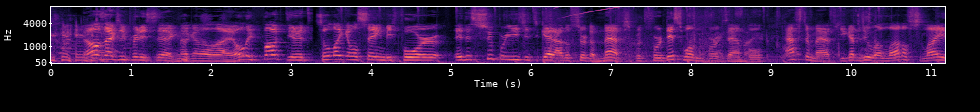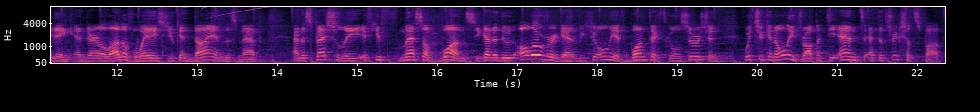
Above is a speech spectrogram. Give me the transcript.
That was actually pretty sick, not gonna lie. Holy fuck, dude! So like I was saying before, it is super easy to get out of certain maps, but for this one, for example, Aftermath, you gotta do a lot of sliding, and there are a lot of ways you can die in this map. And especially, if you mess up once, you gotta do it all over again, because you only have one tactical insertion, which you can only drop at the end at the trickshot spot.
